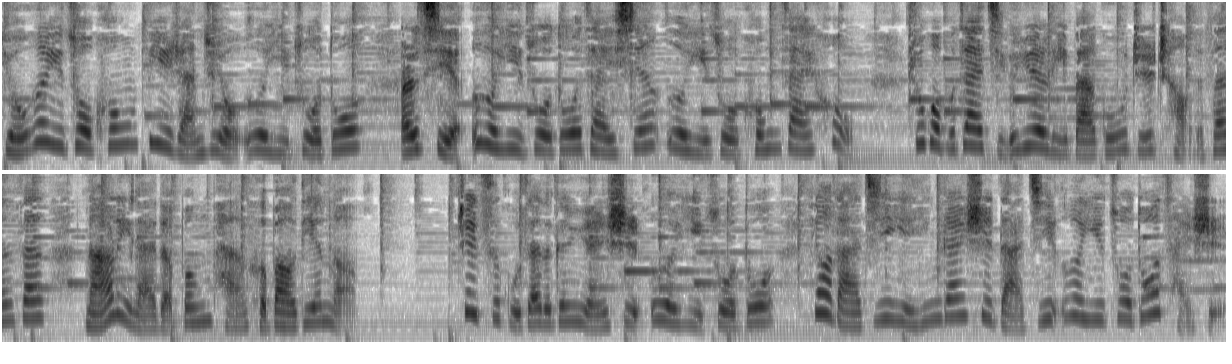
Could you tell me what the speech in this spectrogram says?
有恶意做空，必然就有恶意做多，而且恶意做多在先，恶意做空在后。如果不在几个月里把股指炒得翻番，哪里来的崩盘和暴跌呢？这次股灾的根源是恶意做多，要打击也应该是打击恶意做多才是。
